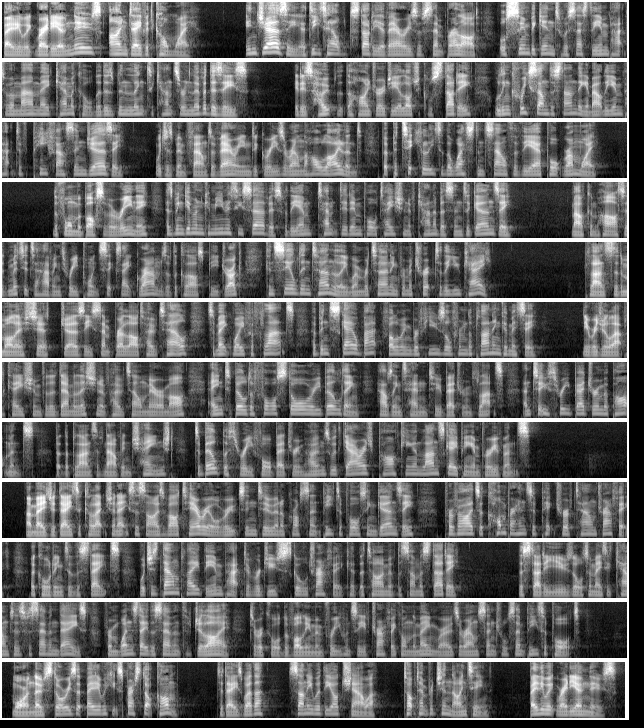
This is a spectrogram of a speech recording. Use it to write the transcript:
Bailiwick Radio News, I'm David Conway. In Jersey, a detailed study of areas of St. Brelade will soon begin to assess the impact of a man made chemical that has been linked to cancer and liver disease. It is hoped that the hydrogeological study will increase understanding about the impact of PFAS in Jersey, which has been found to varying degrees around the whole island, but particularly to the west and south of the airport runway. The former boss of Aurigny has been given community service for the attempted importation of cannabis into Guernsey. Malcolm Hart admitted to having 3.68 grams of the Class B drug concealed internally when returning from a trip to the UK. Plans to demolish a Jersey St. Brelade hotel to make way for flats have been scaled back following refusal from the planning committee. The original application for the demolition of Hotel Miramar aimed to build a four story building housing 10 two bedroom flats and two three bedroom apartments, but the plans have now been changed to build the three four bedroom homes with garage, parking, and landscaping improvements. A major data collection exercise of arterial routes into and across St. Peter Port in Guernsey provides a comprehensive picture of town traffic, according to the States, which has downplayed the impact of reduced school traffic at the time of the summer study. The study used automated counters for seven days, from Wednesday the 7th of July, to record the volume and frequency of traffic on the main roads around central St. Peter Port. More on those stories at bailiwickexpress.com. Today's weather sunny with the odd shower, top temperature 19. Bailiwick Radio News.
